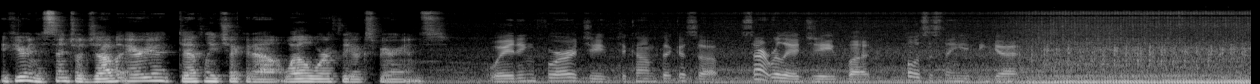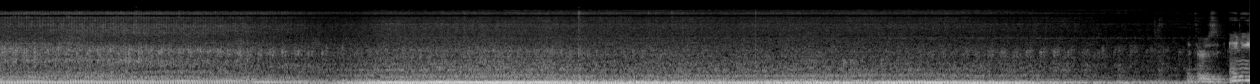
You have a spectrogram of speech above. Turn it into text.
If you're in the central Java area, definitely check it out. Well worth the experience. Waiting for our Jeep to come pick us up. It's not really a Jeep, but closest thing you can get. If there's any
